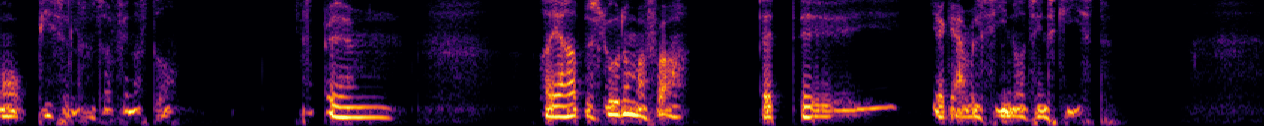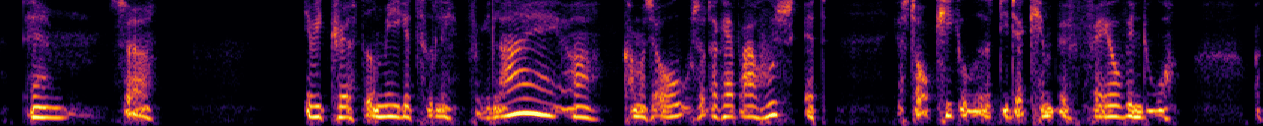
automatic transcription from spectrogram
hvor bisættelsen så finder sted. Øhm, og jeg havde besluttet mig for, at øh, jeg gerne vil sige noget til en skist. Øhm, så jeg vil køre afsted mega tidligt for Gilleleje og kommer til Aarhus, og der kan jeg bare huske, at jeg står og kigger ud af de der kæmpe færgevinduer, og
